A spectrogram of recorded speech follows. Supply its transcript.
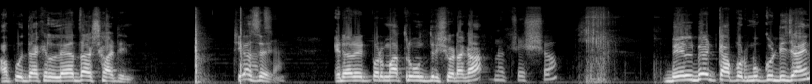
আপু দেখেন লেদার শার্টিন ঠিক আছে? আচ্ছা। এটা রেট পর মাত্র উনত্রিশশো টাকা। উনত্রিশশো। বেলবেট কাপড় মুকুট ডিজাইন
